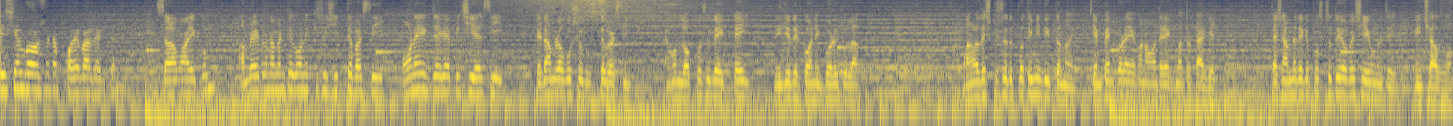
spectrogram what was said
সেই সেম ভরসাটা পরের বার রাখবেন সালামু আলাইকুম। আমরা এই টুর্নামেন্ট থেকে অনেক কিছু শিখতে পারছি অনেক জায়গায় পিছিয়ে আছি সেটা আমরা অবশ্যই বুঝতে পারছি। এখন লক্ষ্য শুধু একটাই নিজেদেরকে অনেক গড়ে তোলা। বাংলাদেশকে শুধু প্রতিনিধিত্ব নয় চ্যাম্পিয়ন করাই এখন আমাদের একমাত্র টার্গেট তাই সামনে থেকে প্রস্তুতি হবে সেই অনুযায়ী ইনশাআল্লাহ।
